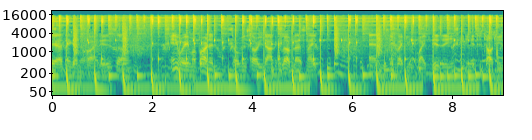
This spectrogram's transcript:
Yeah, I think I know how it is. Uh, anyway, my partner told me he saw you down at the club last night, and it seemed like you were quite busy. He didn't get to talk to you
